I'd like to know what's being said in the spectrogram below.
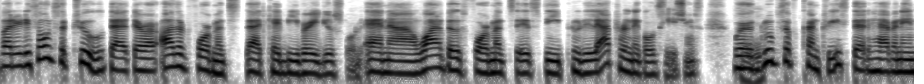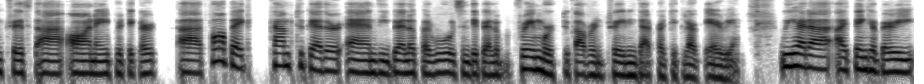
But it is also true that there are other formats that can be very useful. And uh, one of those formats is the plurilateral negotiations, where mm-hmm. groups of countries that have an interest uh, on a particular uh, topic come together and develop a rules and develop a framework to govern trade in that particular area. We had a, I think, a very,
